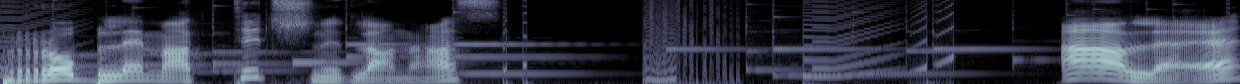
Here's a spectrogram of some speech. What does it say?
problematyczny dla nas. Ale...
